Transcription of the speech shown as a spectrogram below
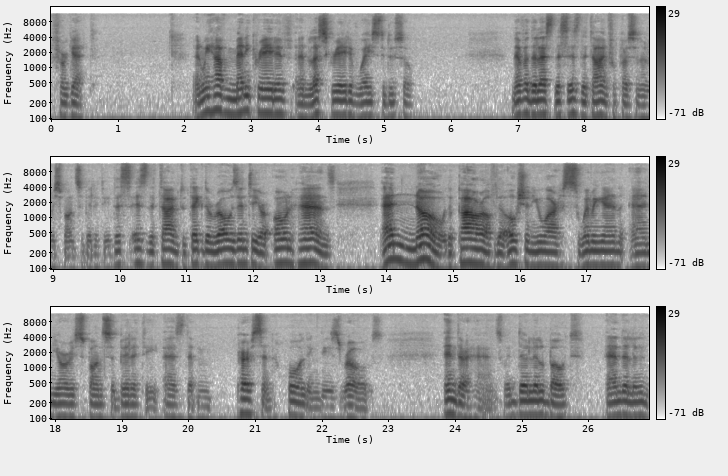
forget. And we have many creative and less creative ways to do so. Nevertheless, this is the time for personal responsibility. This is the time to take the rose into your own hands and know the power of the ocean you are swimming in and your responsibility as the person holding these rows in their hands with their little boat and their little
